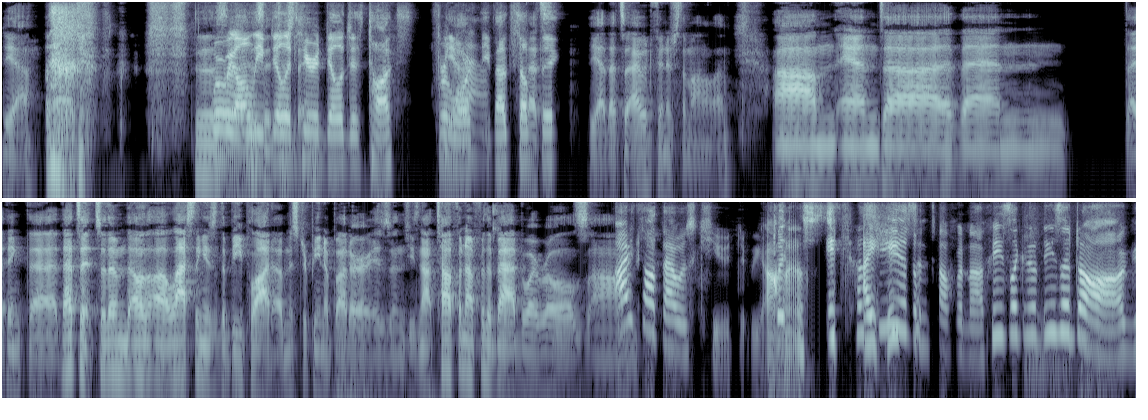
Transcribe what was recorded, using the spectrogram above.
Yeah. where we all leave Dylan here and Dylan just talks for Yeah. Lordy about something That's, yeah, that's I would finish the monologue. Um, and uh, then I think that that's it. So then the uh, last thing is the B plot of Mr. Peanut Butter isn't he's not tough enough for the bad boy roles. Um, I thought that was cute, to be honest. it's- I he isn't tough enough. He's like a, he's a dog.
